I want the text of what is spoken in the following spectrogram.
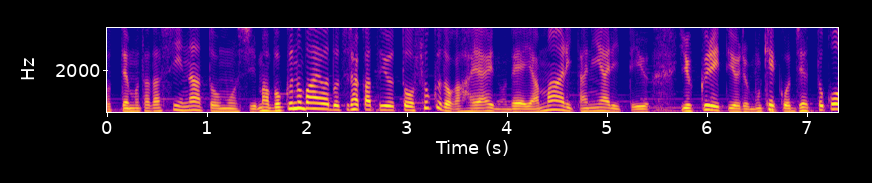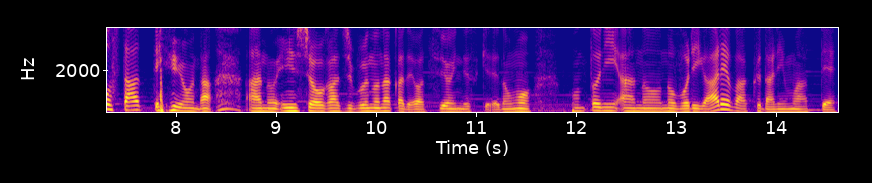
とっても正しいなと思うし、まあ僕の場合はどちらかというと速度が速いので山あり谷ありっていうゆっくりっていうよりも結構ジェットコースターっていうような あの印象が自分の中では強いんですけれども本当にあの上りがあれば下りもあって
